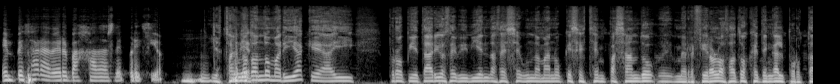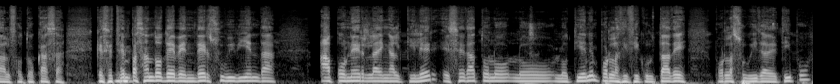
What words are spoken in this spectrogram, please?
empezar a ver bajadas de precio. Y están notando, María, que hay propietarios de viviendas de segunda mano que se estén pasando, eh, me refiero a los datos que tenga el portal Fotocasa, que se estén pasando de vender su vivienda a ponerla en alquiler. ¿Ese dato lo, lo tienen por las dificultades, por la subida de tipos?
